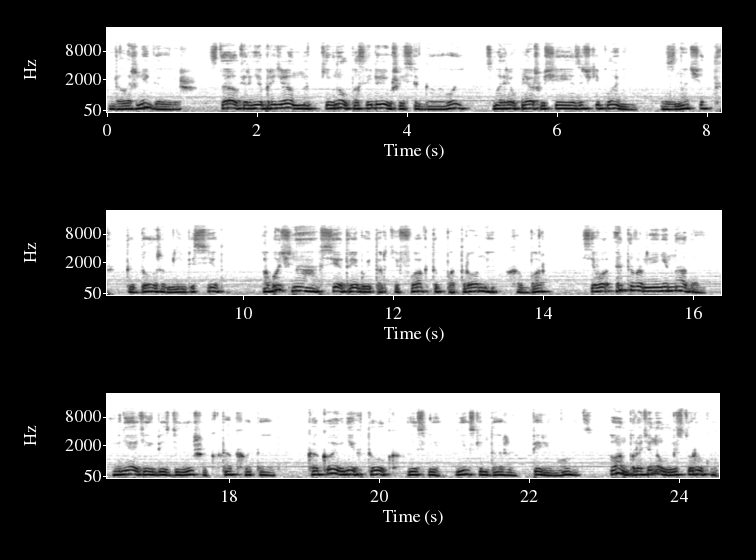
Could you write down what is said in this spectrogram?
«Должник, говоришь?» Сталкер неопределенно кивнул посребрившейся головой, смотрел пляшущие язычки пламени. «Значит, ты должен мне беседу. Обычно все требуют артефакты, патроны, хабар. Всего этого мне не надо. Мне этих безделушек так хватает. Какой в них толк, если не с кем даже перемолвиться. Он протянул листу руку.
